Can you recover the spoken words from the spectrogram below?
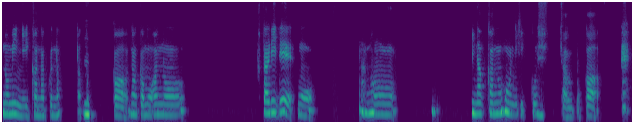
飲みに行かなくなったとか、なんかもうあの2人でもうあの田舎の方に引っ越しちゃうとか、え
